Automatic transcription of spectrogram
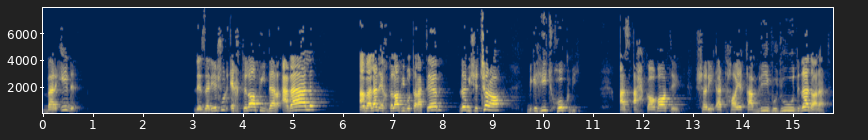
بر این نظریهشون اختلافی در عمل عملا اختلافی مترتب نمیشه چرا؟ میگه هیچ حکمی از احکامات شریعت های قبلی وجود ندارد.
